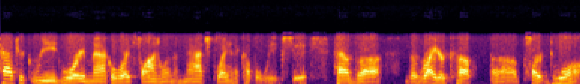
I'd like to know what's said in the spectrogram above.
Patrick Reed, Rory McIlroy final in a match play in a couple weeks? Have uh, the Ryder Cup uh, Part Deux.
